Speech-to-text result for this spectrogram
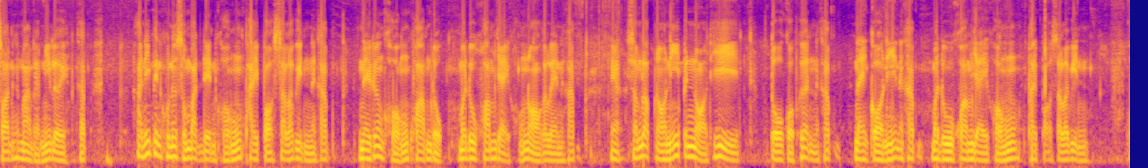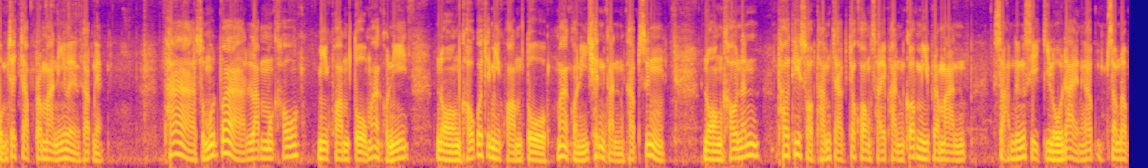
ซ้อนขึ้นมาแบบนี้เลยครับ อันนี้เป็นคุณสมบัติเด่นของไผ่ปาะสารวินนะครับ ในเรื่องของความดกมาดูความใหญ่ของหนอกันเลยนะครับ เนี่ยสำหรับหนอนี้เป็นหนอที่ โตกว่าเพื่อนนะครับ ในก่อนนี้นะครับ มาดูความใหญ่ของไผ่เปาะสารวิน ผมจะจับประมาณนี้เลยนะครับเนี่ย ถ้าสมมุติว่าลำของเขามีความโตมากกว่านี้นองเขาก็จะมีความโตมากกว่านี้เช่นกันครับ ซึ่งนองเขานั้นเท่าที่สอบถามจากเจ้าของสายพันธุ์ก็มีประมาณ 3-4กิโลได้นะครับสำหรับ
